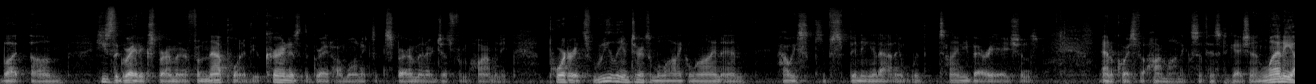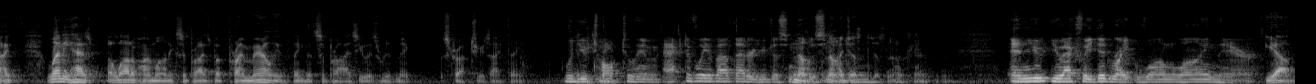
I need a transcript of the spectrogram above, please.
But um, he's the great experimenter from that point of view. Kern is the great harmonics experimenter just from harmony. Porter, it's really in terms of melodic line and how he keeps spinning it out and with tiny variations. And of course, for harmonic sophistication. And Lenny, I, Lenny has a lot of harmonic surprise, but primarily the thing that surprised you is rhythmic structures, I think. Would you talk to him actively about that, or you just No, noticed no, it I just- just noticed Okay. And you, you actually did write long line there. Yeah.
